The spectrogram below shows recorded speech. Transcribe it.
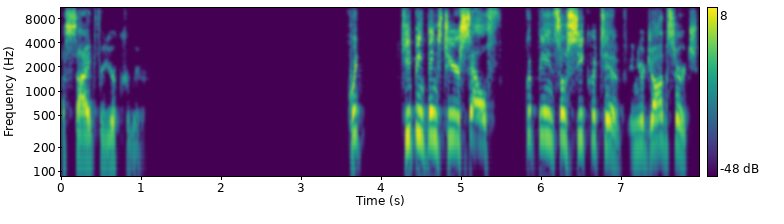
aside for your career? Quit keeping things to yourself. Quit being so secretive in your job search.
